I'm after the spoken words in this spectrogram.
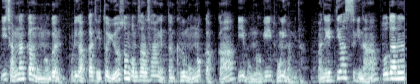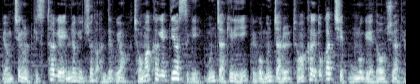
이 장난감 목록은 우리가 아까 데이터 유효성 검사로 사용했던 그 목록 값과 이 목록이 동일합니다. 만약에 띄어쓰기나 또 다른 명칭을 비슷하게 입력해 주셔도 안 되고요. 정확하게 띄어쓰기, 문자 길이, 그리고 문자를 정확하게 똑같이 목록에 넣어 주셔야 돼요.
